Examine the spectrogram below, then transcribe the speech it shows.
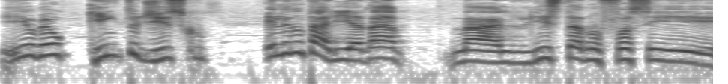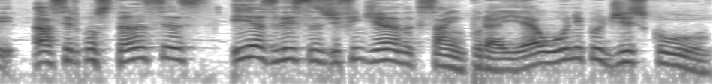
E o meu quinto disco, ele não estaria na, na lista, não fosse as circunstâncias e as listas de fim de ano que saem por aí. É o único disco,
